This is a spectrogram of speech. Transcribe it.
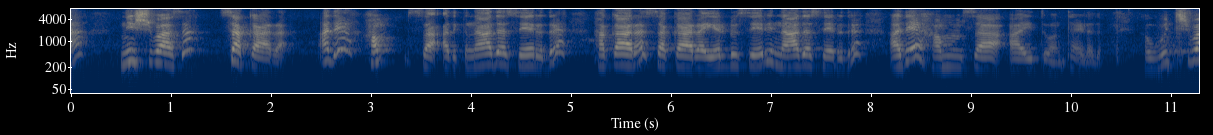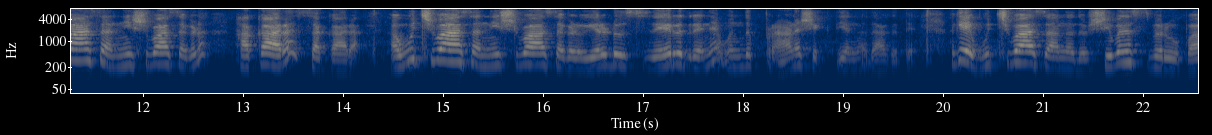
ನಿಶ್ವಾಸ, ಸಕಾರ. ಅದೇ ಹಂಸ. ಅದಕ್ಕೆ ನಾದ ಸೇರಿದ್ರೆ ಹಕಾರ, ಸಕಾರ ಎರಡು ಸೇರಿ ನಾದ ಸೇರಿದ್ರೆ ಅದೇ ಹಂಸ ಆಯಿತು ಅಂತ ಹೇಳೋದು. ಉಚ್ಛ್ವಾಸ, ನಿಶ್ವಾಸಗಳು ಹಕಾರ, ಸಕಾರ. ಉಚ್ಛ್ವಾಸ ನಿಶ್ವಾಸಗಳು ಎರಡು ಸೇರಿದ್ರೇನೆ ಒಂದು ಪ್ರಾಣಶಕ್ತಿ ಅನ್ನೋದಾಗುತ್ತೆ. ಹಾಗೆ ಉಚ್ಛ್ವಾಸ ಅನ್ನೋದು ಶಿವನ ಸ್ವರೂಪ,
